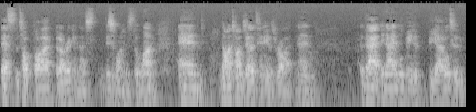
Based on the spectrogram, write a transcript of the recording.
That's the top five, but I reckon that's this one is the one. And nine times out of ten, he was right, and that enabled me to be able to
